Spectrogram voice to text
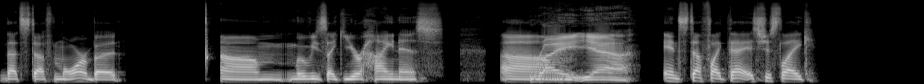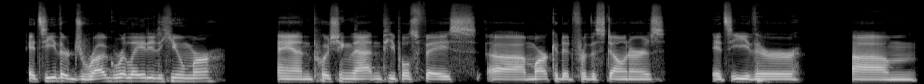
that stuff more but um movies like your highness um right. Yeah. and stuff like that. It's just like it's either drug related humor and pushing that in people's face uh marketed for the stoners. It's either um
